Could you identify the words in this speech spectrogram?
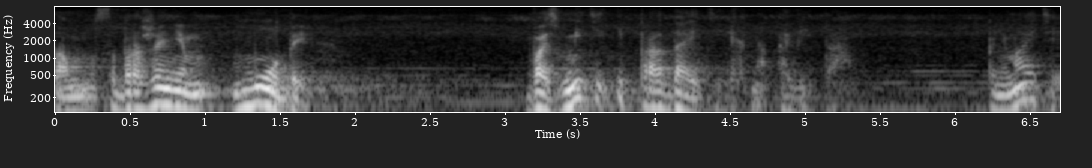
там соображениям моды, возьмите и продайте их на Авито. Понимаете?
